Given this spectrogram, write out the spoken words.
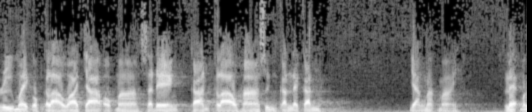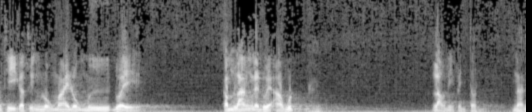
หรือไม่ก็กล่าววาจาออกมาแสดงการกล่าวหาซึ่งกันและกันอย่างมากมาย และบางทีก็ถึงลงไม้ลงมือด้วยกำลังและด้วยอาวุธ เหล่านี้เป็นต้นนั่น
